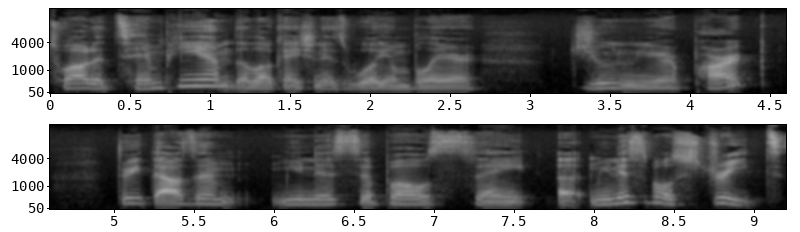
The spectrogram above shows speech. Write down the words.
12 to 10 p.m. The location is William Blair Jr. Park, 3000 Municipal Saint uh, Municipal Street,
